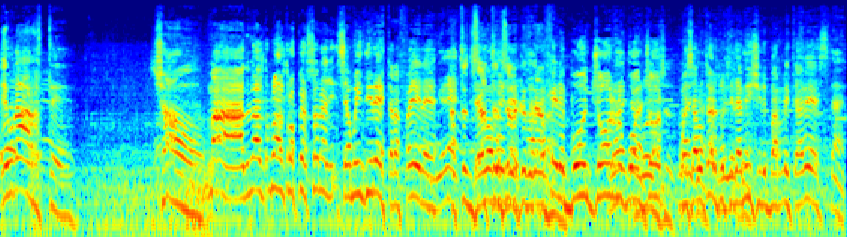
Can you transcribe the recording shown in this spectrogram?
è un'arte. Ciao. Ma un altro, un altro personaggio, siamo in diretta Raffaele. Attenzione, attenzione ti Raffaele, buongiorno, buongiorno. Buongiorno. Vuoi salutare tutti gli amici di Barletta Vesta? Dai,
